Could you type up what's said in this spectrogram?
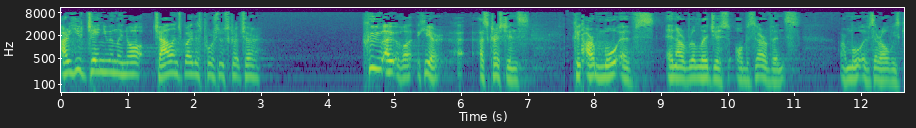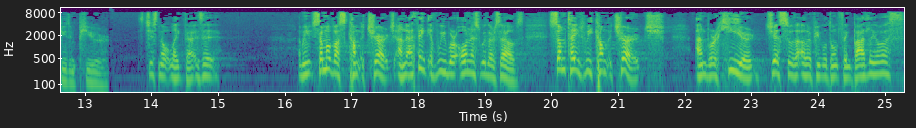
are you genuinely not challenged by this portion of scripture? Who out of us here, uh, as Christians, could our motives in our religious observance, our motives are always good and pure? It's just not like that, is it? I mean, some of us come to church, and I think if we were honest with ourselves, sometimes we come to church and we're here just so that other people don't think badly of us.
